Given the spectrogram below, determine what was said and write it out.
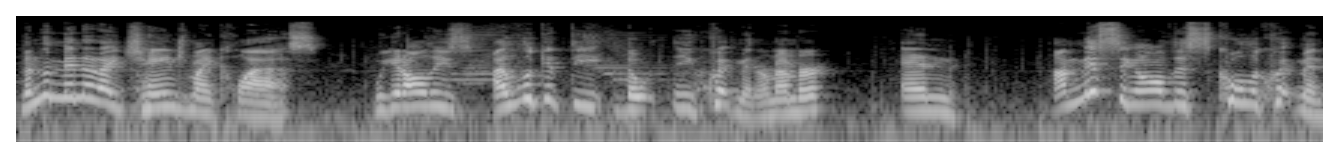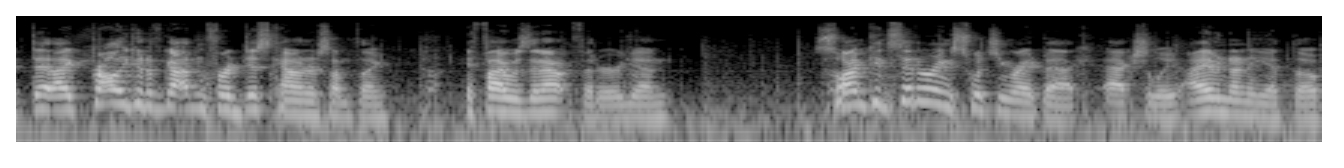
Then the minute I change my class, we get all these. I look at the the, the equipment, remember, and I'm missing all this cool equipment that I probably could have gotten for a discount or something if I was an outfitter again. So I'm considering switching right back, actually. I haven't done it yet, though.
